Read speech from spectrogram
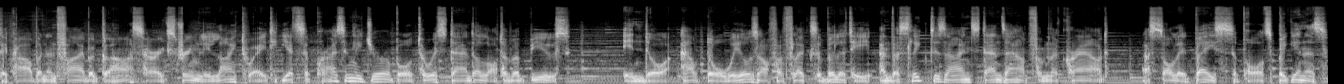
The carbon and fiberglass are extremely lightweight yet surprisingly durable to withstand a lot of abuse. Indoor-outdoor wheels offer flexibility and the sleek design stands out from the crowd. A solid base supports beginners.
